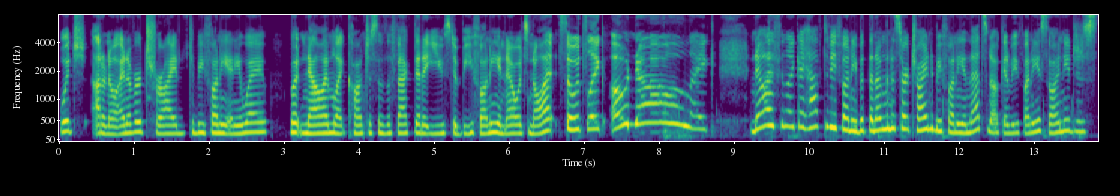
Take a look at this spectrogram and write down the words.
which I don't know. I never tried to be funny anyway, but now I'm like conscious of the fact that it used to be funny and now it's not. So it's like, oh no, like now I feel like I have to be funny, but then I'm gonna start trying to be funny and that's not gonna be funny. So I need to just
